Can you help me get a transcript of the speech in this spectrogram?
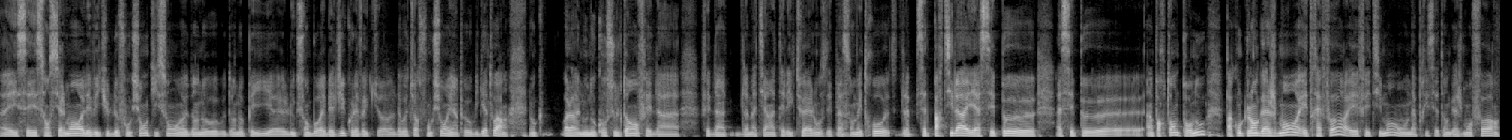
et c'est essentiellement les véhicules de fonction qui sont dans nos, dans nos pays, Luxembourg et Belgique, où la voiture, la voiture de fonction est un peu obligatoire. Hein. Donc voilà, nous, nos consultants, on fait de la, fait de la, matière intellectuelle, on se déplace en métro. Cette partie-là est assez peu, euh, assez peu euh, importante pour nous. Par contre, l'engagement est très fort et effectivement, on a pris cet engagement fort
